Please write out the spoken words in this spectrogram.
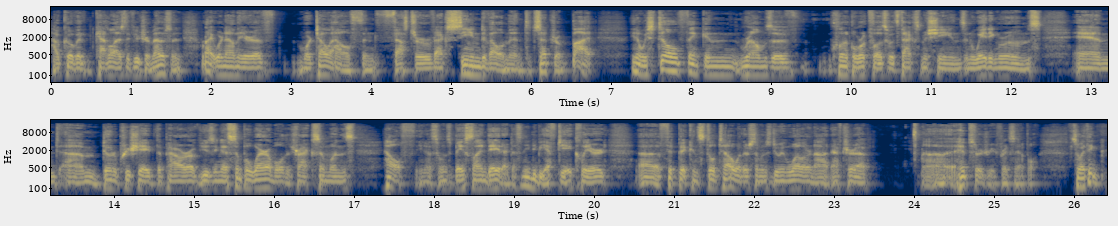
how COVID catalyzed the future of medicine. Right, we're now in the era of more telehealth and faster vaccine development, etc. But you know, we still think in realms of clinical workflows with fax machines and waiting rooms, and um, don't appreciate the power of using a simple wearable to track someone's health, you know, someone's baseline data. It doesn't need to be FDA cleared. Uh, Fitbit can still tell whether someone's doing well or not after a uh, hip surgery, for example. So I think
